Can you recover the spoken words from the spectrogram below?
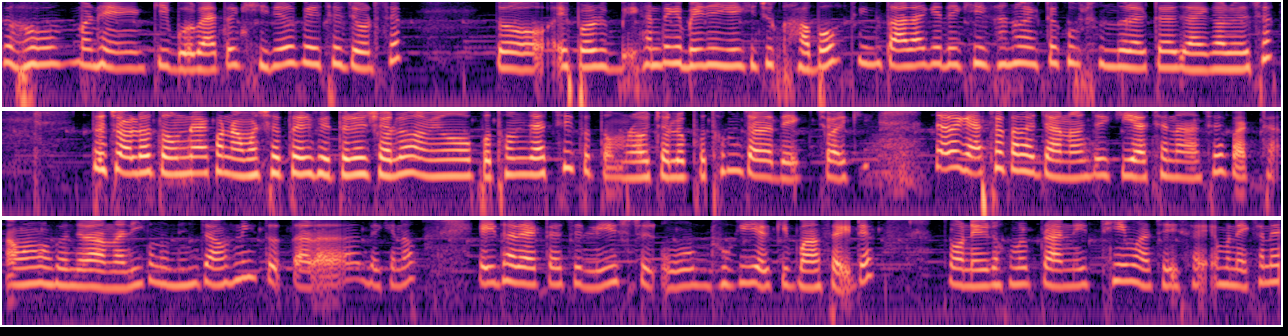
তো মানে কি বলব, এত খিদেও পেয়েছে জোরসে। তো এরপর এখান থেকে বেরিয়ে গিয়ে কিছু খাব। কিন্তু তার আগে দেখি এখানেও একটা খুব সুন্দর একটা জায়গা রয়েছে। তো চলো তোমরা এখন আমার সাথে এর ভেতরে চলো, আমিও প্রথম যাচ্ছি। তো তোমরাও চলো প্রথম, যারা দেখছ আর কি। যারা গেছো তারা জানো যে কি আছে না আছে বাট আমার মতন যারা আনারই কোনো দিন যাওনি, তো তারা দেখে নাও। এই ধারে একটা আছে লিস্ট ও ঢুকি আর কি বাঁ সাইডে তো অনেক রকমের প্রাণীর থিম আছে এই সাইড মানে এখানে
